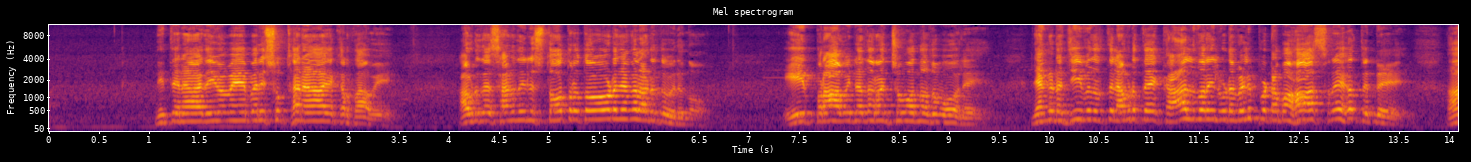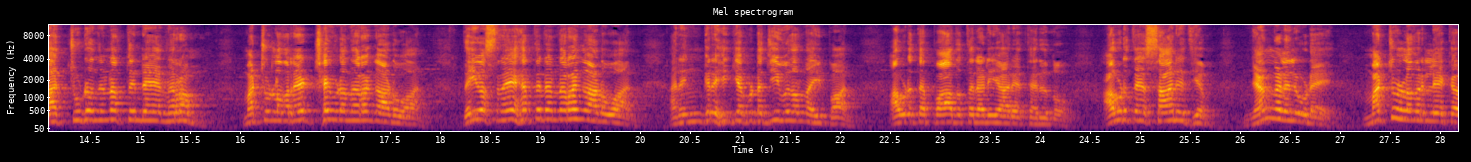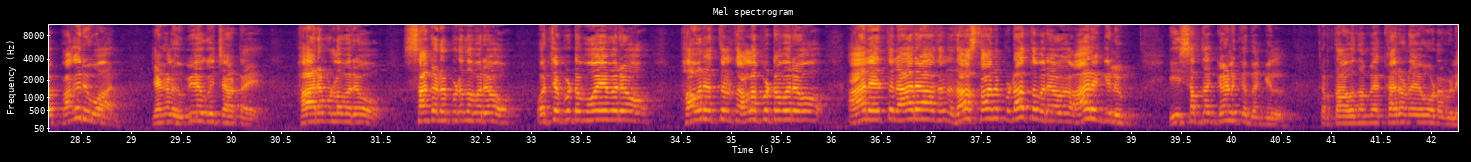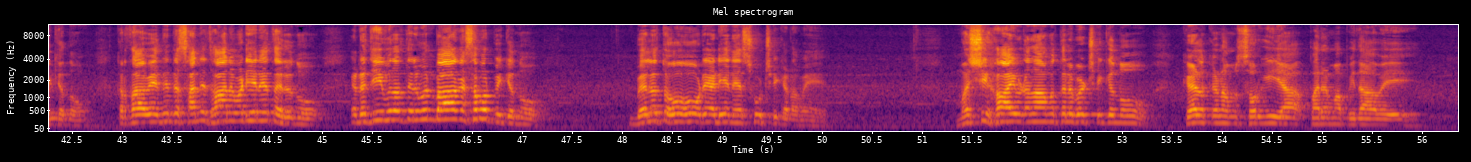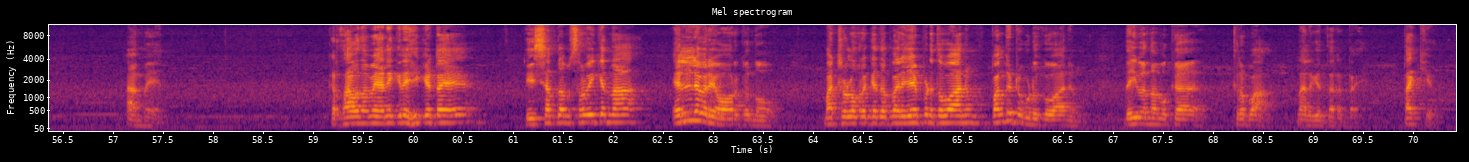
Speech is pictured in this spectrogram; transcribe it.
നിത്യനായ ദൈവമേ പരിശുദ്ധനായ കർത്താവേ അവിടുത്തെ സന്നിധിയിൽ സ്തോത്രത്തോടെ ഞങ്ങൾ അടുത്തു വരുന്നു. ഈ പ്രാവിന്റെ നിറം ചുവന്നതുപോലെ ഞങ്ങളുടെ ജീവിതത്തിൽ അവിടുത്തെ കാൽവറയിലൂടെ വെളിപ്പെട്ട മഹാസ്നേഹത്തിന്റെ ആ ചുടുനിണത്തിന്റെ നിറം മറ്റുള്ളവർ രക്ഷയുടെ നിറം കാണുവാൻ ദൈവസ്നേഹത്തിന്റെ നിറം കാണുവാൻ അനുഗ്രഹിക്കപ്പെട്ട ജീവിതം നയിപ്പാൻ അവിടുത്തെ പാദത്തിൽ അടിയാരെ തരുന്നു. അവിടുത്തെ സാന്നിധ്യം ഞങ്ങളിലൂടെ മറ്റുള്ളവരിലേക്ക് പകരുവാൻ ഞങ്ങളെ ഉപയോഗിച്ചാട്ടെ. ഭാരമുള്ളവരോ സങ്കടപ്പെടുന്നവരോ ഒറ്റപ്പെട്ടു പോയവരോ ഭവനത്തിൽ തള്ളപ്പെട്ടവരോ ആലയത്തിൽ ആരാധന യഥാസ്ഥാനപ്പെടാത്തവരോ ആരെങ്കിലും ഈ ശബ്ദം കേൾക്കുന്നെങ്കിൽ കർത്താവ് നമ്മെ കരുണയോടെ വിളിക്കുന്നു. കർത്താവെ നിന്റെ സന്നിധാനം അടിയനെ തരുന്നു. എന്റെ ജീവിതത്തിന് മുൻപാകെ സമർപ്പിക്കുന്നു. ബലത്തോടെ അടിയനെ സൂക്ഷിക്കണമേ. മഷിഹായുടെ നാമത്തിൽ ഉപേക്ഷിക്കുന്നു കേൾക്കണം സ്വർഗീയ പരമപിതാവേ. അമേൻ കർത്താവ് നമ്മെ അനുഗ്രഹിക്കട്ടെ. ഈ ശബ്ദം ശ്രവിക്കുന്ന എല്ലാവരെയും ഓർക്കുന്നു. മറ്റുള്ളവർക്ക് ഇത് പരിചയപ്പെടുത്തുവാനും പങ്കിട്ട് കൊടുക്കുവാനും ദൈവം നമുക്ക് കൃപ നൽകി തരട്ടെ താങ്ക്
